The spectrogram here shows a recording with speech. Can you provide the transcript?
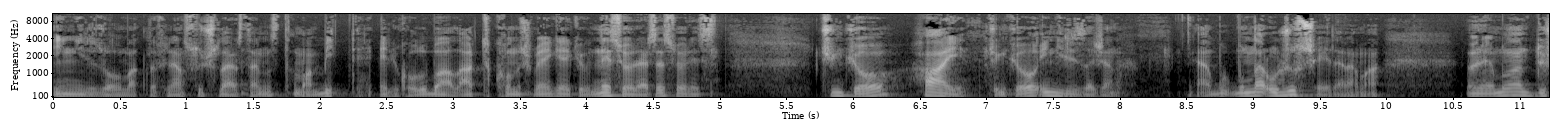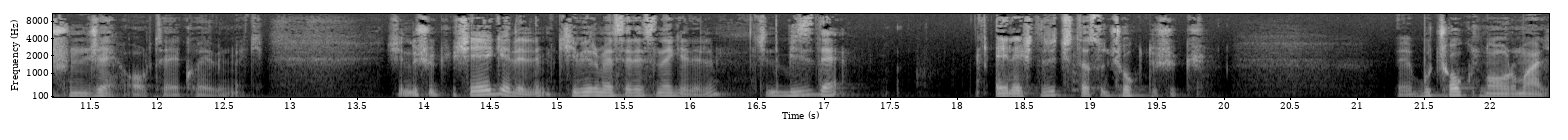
İngiliz olmakla falan suçlarsanız tamam bitti. Eli kolu bağlı. Artık konuşmaya gerek yok. Ne söylerse söylesin. Çünkü o hain. Çünkü o İngiliz ajanı. Yani bu, bunlar ucuz şeyler ama önemli olan düşünce ortaya koyabilmek. Şimdi şu şeye gelelim, kibir meselesine gelelim. Şimdi bizde eleştiri çıtası çok düşük. E, bu çok normal.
